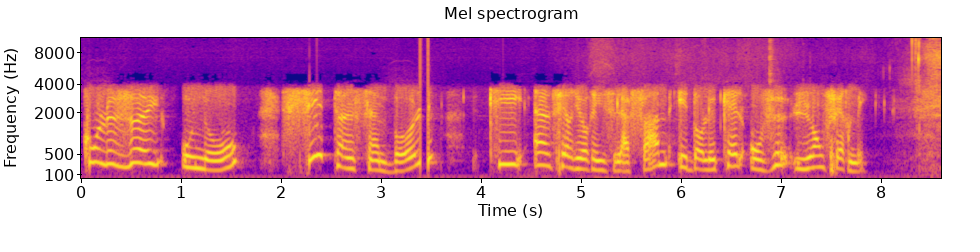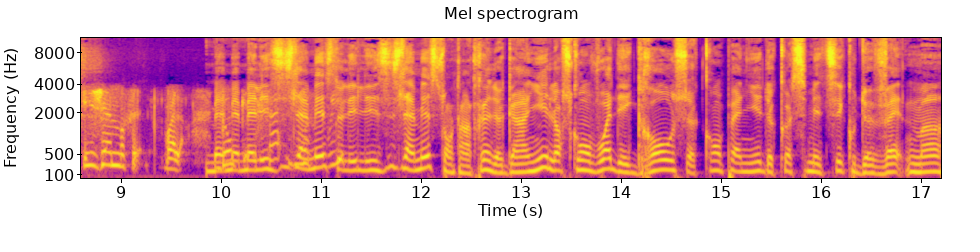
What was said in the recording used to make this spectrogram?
Qu'on le veuille ou non, c'est un symbole qui infériorise la femme et dans lequel on veut l'enfermer. Et j'aimerais, voilà. Mais, Donc, mais, mais les islamistes, oui. les, les islamistes sont en train de gagner lorsqu'on voit des grosses compagnies de cosmétiques ou de vêtements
